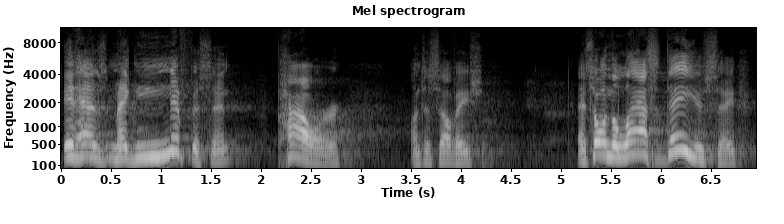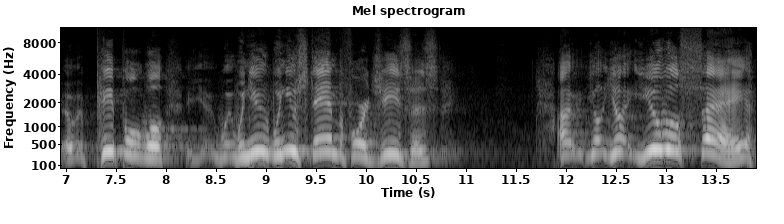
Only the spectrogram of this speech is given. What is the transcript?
It has magnificent power unto salvation. And so on the last day, you say, people will, when you, when you stand before Jesus, uh, you, you, you will say,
